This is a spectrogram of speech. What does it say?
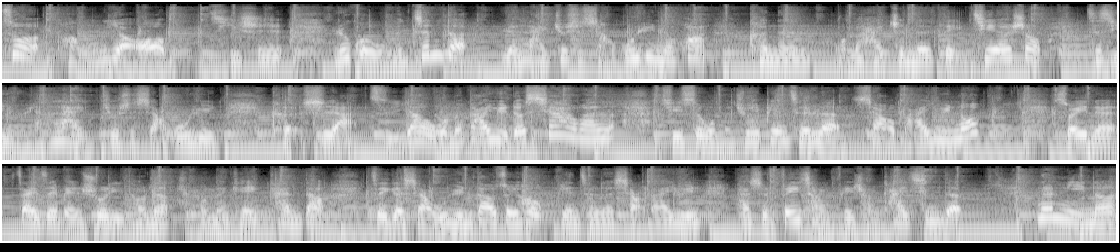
做朋友。其实，如果我们真的原来就是小乌云的话，可能我们还真的得接受自己原来就是小乌云。可是啊，只要我们把雨都下完了，其实我们就会变成了小白云哦。所以呢，在这本书里头呢，我们可以看到这个小乌云到最后变成了小白云，它是非常非常开心的。那你呢？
